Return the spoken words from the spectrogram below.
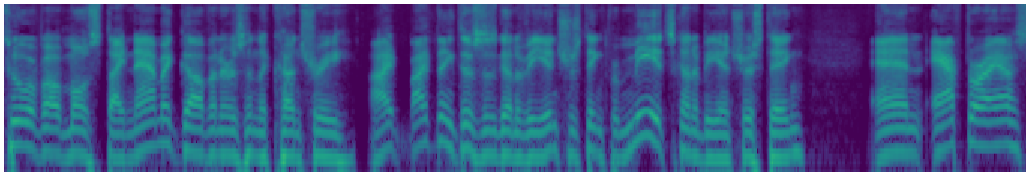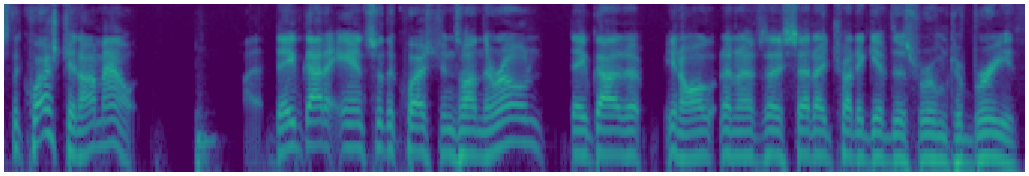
two of our most dynamic governors in the country. I, I think this is going to be interesting. For me, it's going to be interesting. And after I ask the question, I'm out. They've got to answer the questions on their own. They've got to, you know, and as I said, I try to give this room to breathe.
